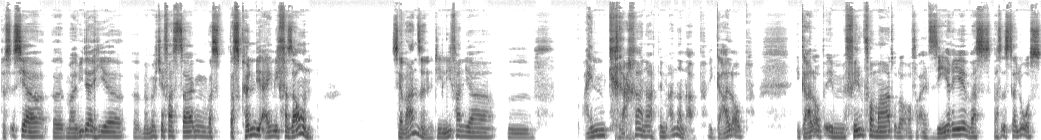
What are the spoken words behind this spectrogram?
Das ist ja äh, mal wieder hier, äh, man möchte ja fast sagen, was, was können die eigentlich versauen? Ist ja Wahnsinn. Die liefern ja äh, einen Kracher nach dem anderen ab. Egal ob, egal ob im Filmformat oder auch als Serie, was, was ist da los?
